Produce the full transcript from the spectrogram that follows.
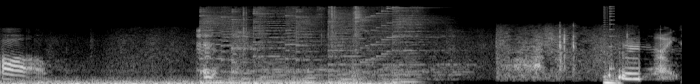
Oh. Nice.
